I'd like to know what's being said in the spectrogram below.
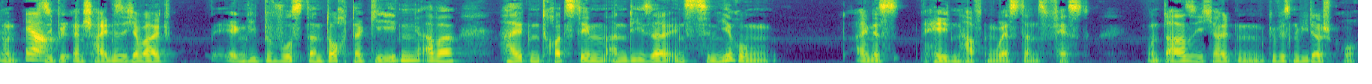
Und ja. sie entscheiden sich aber halt irgendwie bewusst dann doch dagegen, aber halten trotzdem an dieser Inszenierung eines heldenhaften Westerns fest. Und da sehe ich halt einen gewissen Widerspruch.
